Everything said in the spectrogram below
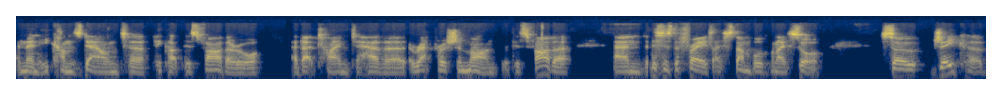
and then he comes down to pick up his father, or at that time to have a, a rapprochement with his father. And this is the phrase I stumbled when I saw. So Jacob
